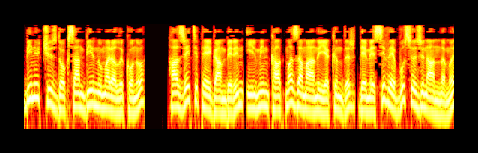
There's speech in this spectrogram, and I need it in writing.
1391 numaralı konu, Hazreti Peygamber'in, ilmin kalkma zamanı yakındır, demesi ve bu sözün anlamı,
